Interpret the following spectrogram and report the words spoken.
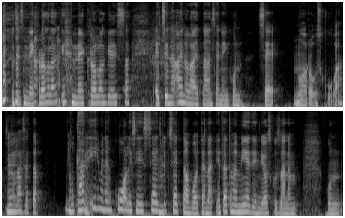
mutta siis nekrologe, nekrologeissa, että sinne aina laitetaan se, niin kuin, se nuoruuskuva. Sitten mm. vähän se, että mutta hän ihminen kuoli siis 77-vuotiaana ja tätä mä mietin joskus aina, kun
